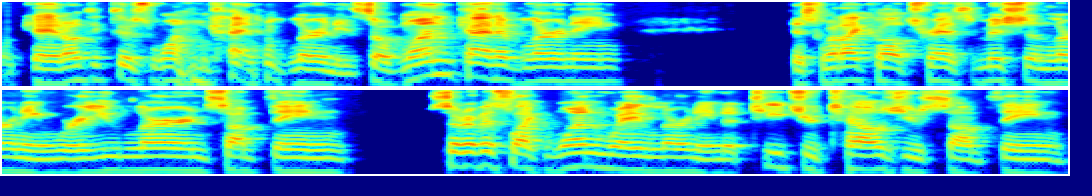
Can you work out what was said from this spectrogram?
Okay, I don't think there's one kind of learning. So one kind of learning is what I call transmission learning, where you learn something. Sort of, it's like one-way learning. A teacher tells you something,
